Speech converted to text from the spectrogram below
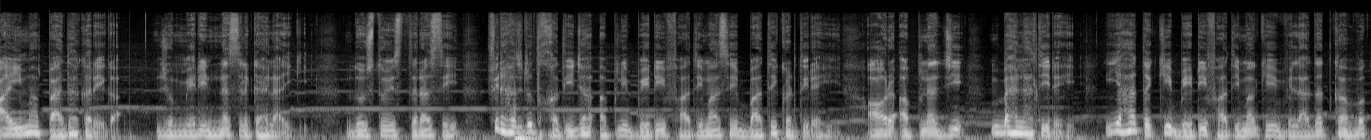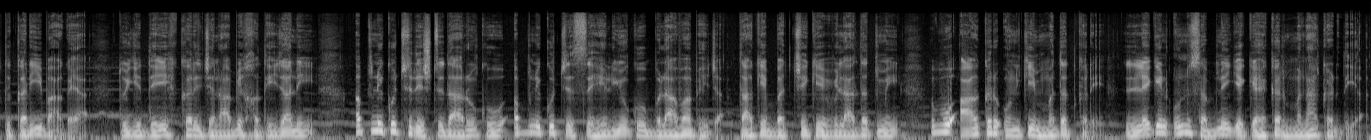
आईमा पैदा करेगा, जो मेरी नस्ल कहलाएगी। दोस्तों, इस तरह से फिर हज़रत खतीजा अपनी बेटी फातिमा से बातें करती रही और अपना जी बहलाती रही। यहाँ तक कि बेटी फातिमा की विलादत का वक्त करीब आ गया। तो ये देख कर जनाब खतीजा ने अपने कुछ रिश्तेदारों को, अपनी कुछ सहेलियों को बुलावा भेजा ताकि बच्चे के विलादत में वो आकर उनकी मदद करे। लेकिन उन सबने यह कहकर मना कर दिया।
